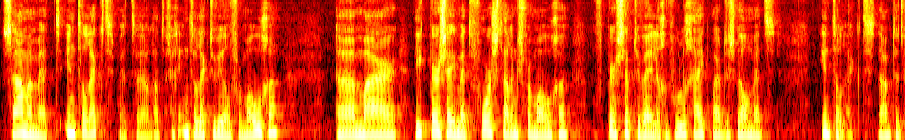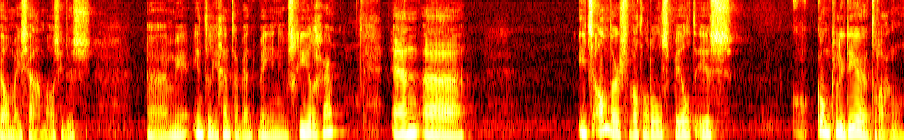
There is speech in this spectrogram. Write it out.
samen met intellect, met laten we zeggen intellectueel vermogen. Eh, maar niet per se met voorstellingsvermogen of perceptuele gevoeligheid, maar dus wel met intellect. Daar hangt het wel mee samen. Als je dus eh, meer intelligenter bent, ben je nieuwsgieriger. En eh, iets anders wat een rol speelt is concludeerdrang.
